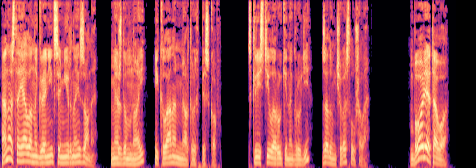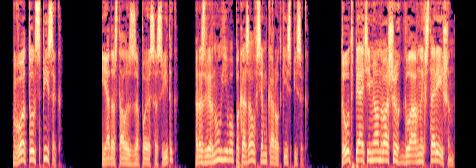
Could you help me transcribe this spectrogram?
Она стояла на границе мирной зоны, между мной и кланом мертвых песков. Скрестила руки на груди, задумчиво слушала. «Более того, вот тут список». Я достал из-за пояса свиток, развернул его, показал всем короткий список. «Тут пять имен ваших главных старейшин.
